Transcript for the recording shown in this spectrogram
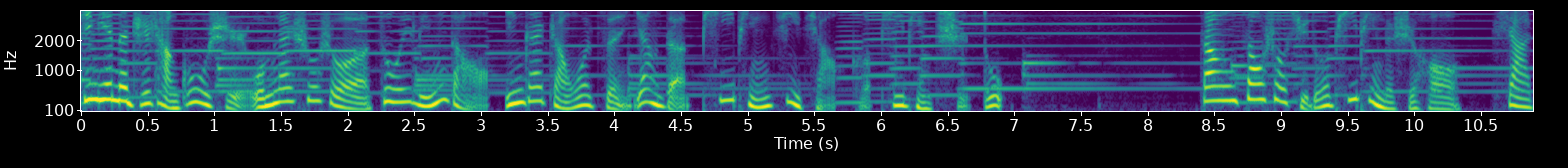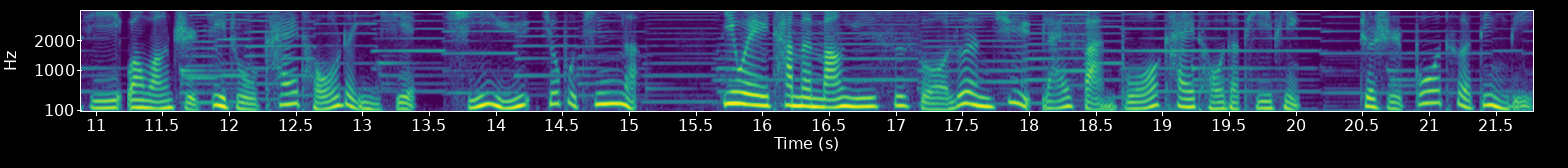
今天的职场故事，我们来说说作为领导应该掌握怎样的批评技巧和批评尺度。当遭受许多批评的时候，下级往往只记住开头的一些，其余就不听了，因为他们忙于思索论据来反驳开头的批评。这是波特定理，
